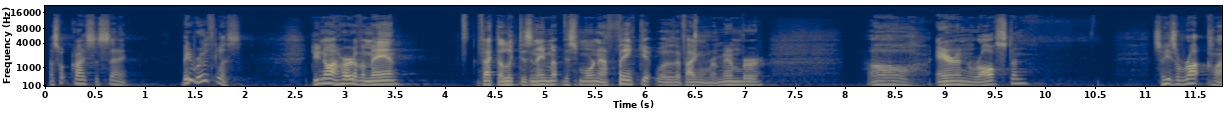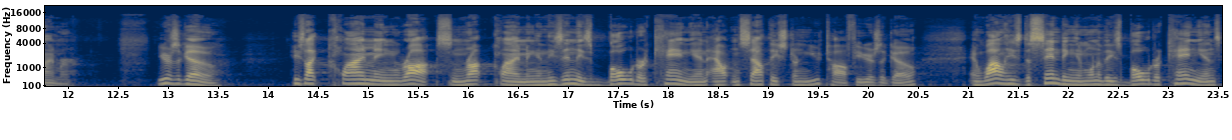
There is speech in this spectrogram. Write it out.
That's what Christ is saying. Be ruthless. Do you know I heard of a man? In fact, I looked his name up this morning. I think it was, if I can remember, oh, Aron Ralston. So he's a rock climber. Years ago, he's like climbing rocks and rock climbing, and he's in these Boulder Canyon out in southeastern Utah a few years ago. And while he's descending in one of these boulder canyons,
